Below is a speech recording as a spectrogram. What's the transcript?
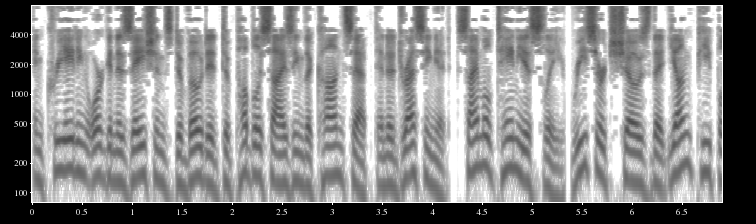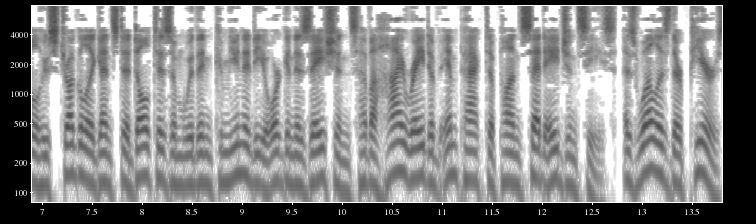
and creating organizations devoted to publicizing the concept and addressing it. Simultaneously, research shows that young people who struggle against adultism within community organizations have a high rate of impact upon said agencies, as well as their peers,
